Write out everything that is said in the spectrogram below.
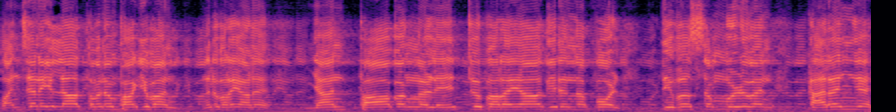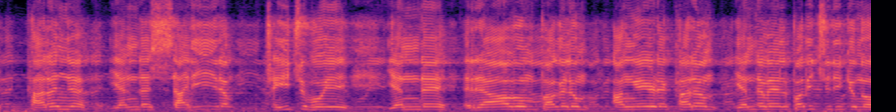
വഞ്ചനയില്ലാത്തവനും ഭാഗ്യവാൻ. എന്നിട്ട് പറയാണ് ഞാൻ പാപങ്ങൾ ഏറ്റുപറയാതിരുന്നപ്പോൾ ദിവസം മുഴുവൻ കരഞ്ഞ് കരഞ്ഞ് എന്റെ ശരീരം ക്ഷയിച്ചു പോയി. എന്റെ രാവും പകലും അങ്ങയുടെ കരം എന്റെ മേൽ പതിച്ചിരിക്കുന്നു.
